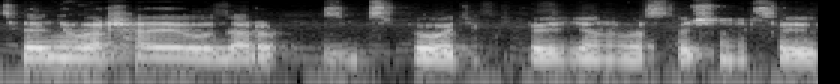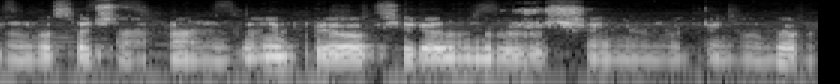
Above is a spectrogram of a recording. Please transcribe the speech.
Сегодня в Варшаве удар с беспилотника, проведенный Восточным Союзом Восточной охранной зоны, привел к серьезным разрушениям внутреннего города.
